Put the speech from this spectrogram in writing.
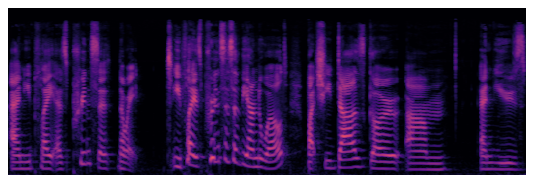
and you play as Princess. No, wait. You play as Princess of the Underworld, but she does go um, and use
